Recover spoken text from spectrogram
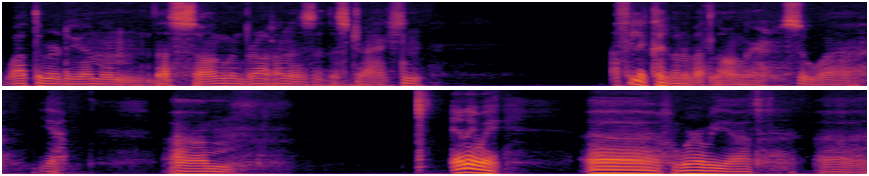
what they were doing and this song being brought on as a distraction, I feel it could have been a bit longer. So uh, yeah. Um. Anyway, uh, where are we at? Uh,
